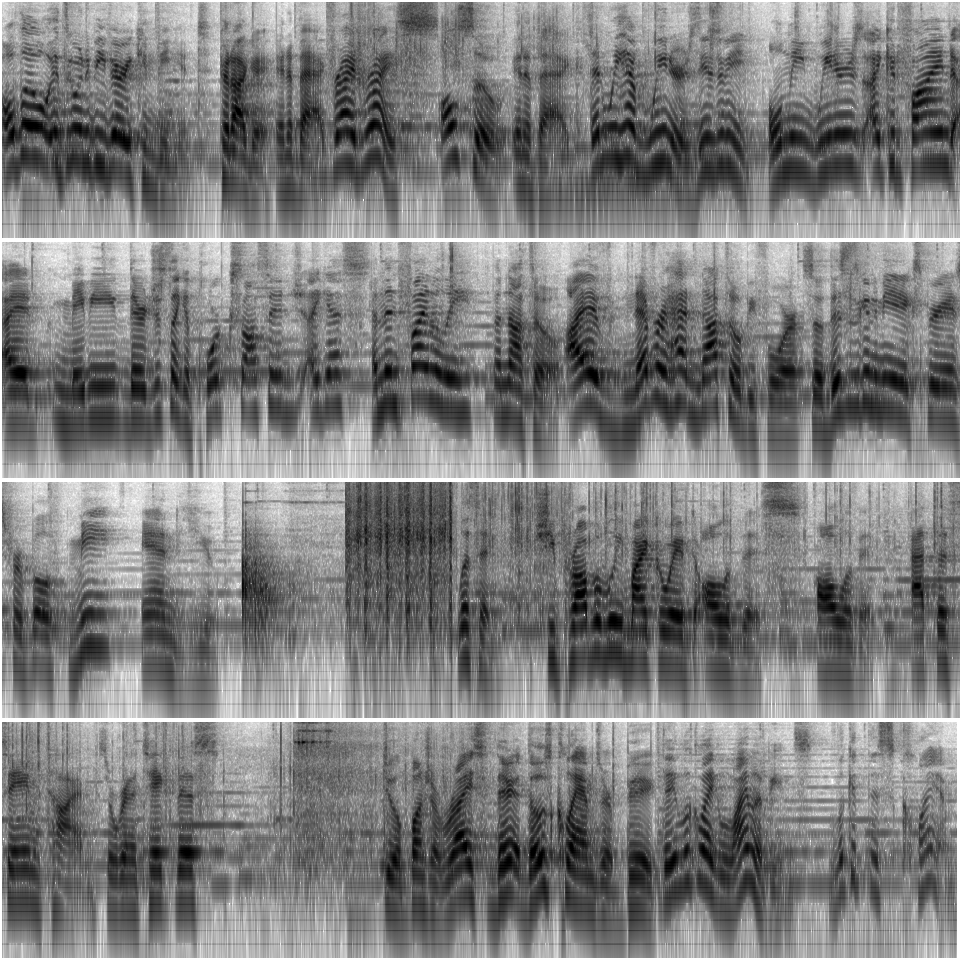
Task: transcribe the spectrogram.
Although it's going to be very convenient. Karaage in a bag. Fried rice, also in a bag. Then we have wieners. These are the only wieners I could find. I Maybe they're just like a pork sausage, I guess. And then finally, the natto. I have never had natto before, so this is gonna be an experience for both me and you. Listen, she probably microwaved all of this, all of it, at the same time. So we're gonna take this, do a bunch of rice. There, those clams are big. They look like lima beans. Look at this clam,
